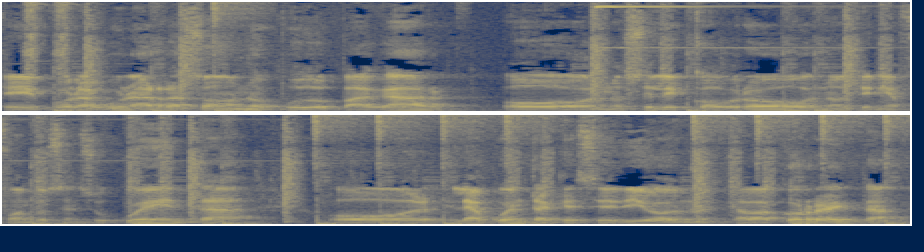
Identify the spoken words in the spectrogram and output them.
eh, por alguna razón no pudo pagar o no se le cobró, no tenía fondos en su cuenta o la cuenta que se dio no estaba correcta.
